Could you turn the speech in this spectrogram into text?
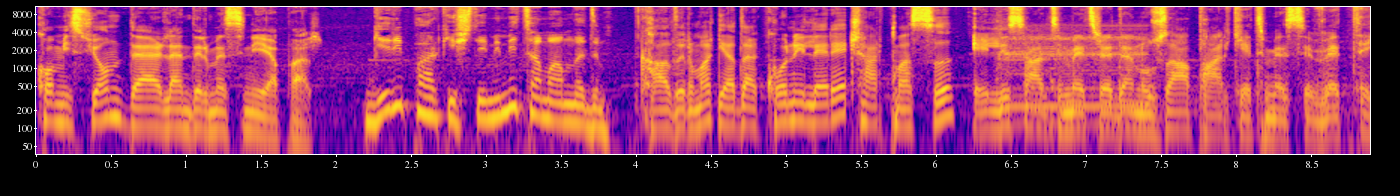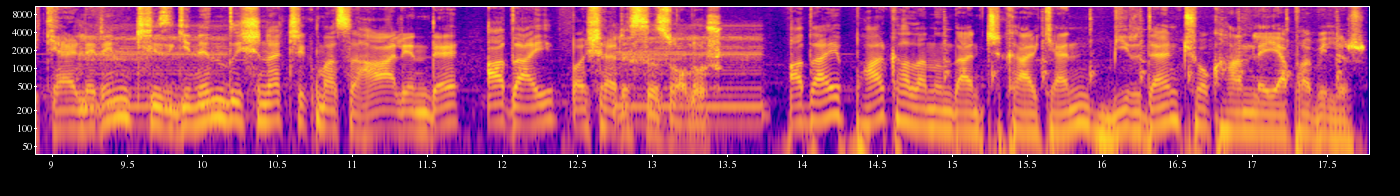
komisyon değerlendirmesini yapar. Geri park işlemimi tamamladım. Kaldırma ya da konilere çarpması, 50 santimetreden uzağa park etmesi ve tekerlerin çizginin dışına çıkması halinde aday başarısız olur. Aday park alanından çıkarken birden çok hamle yapabilir.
